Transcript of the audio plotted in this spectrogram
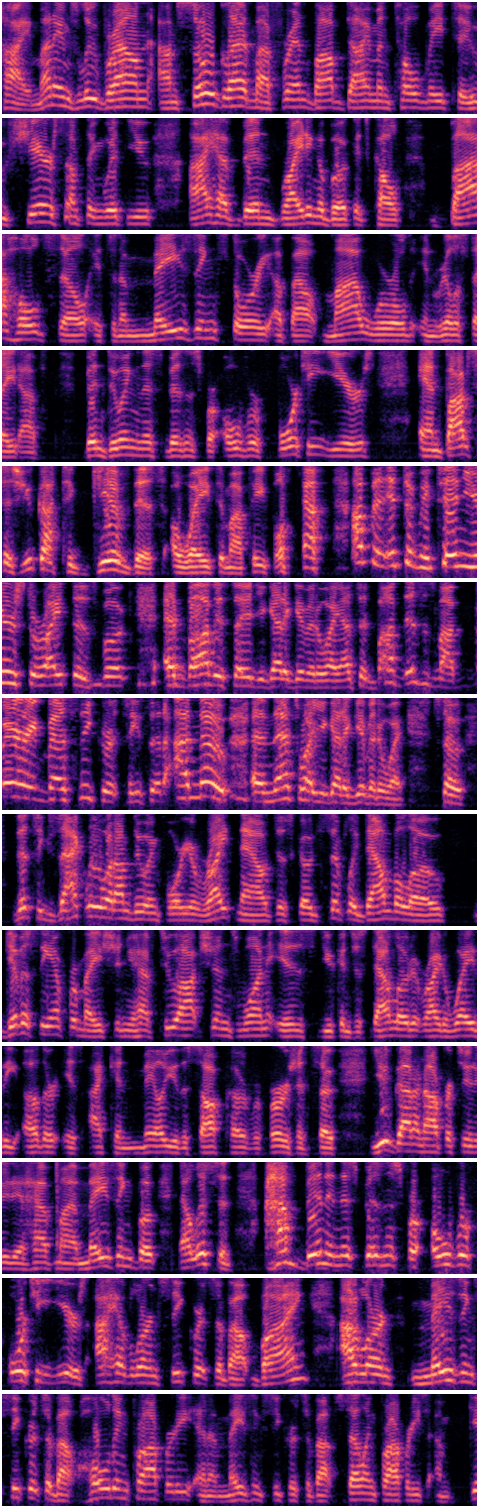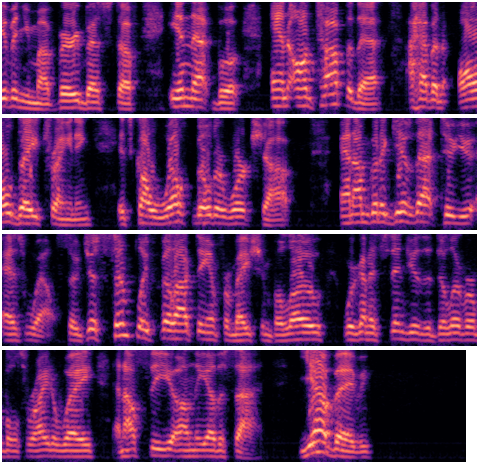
Hi, my name's Lou Brown. I'm so glad my friend Bob Diamond told me to share something with you. I have been writing a book. It's called Buy, Hold, Sell. It's an amazing story about my world in real estate. I've been doing this business for over 40 years. And Bob says, you got to give this away to my people. Been, it took me 10 years to write this book. And Bob is saying, you got to give it away. I said, Bob, this is my very best secrets. He said, I know. And that's why you got to give it away. So that's exactly what I'm doing for you right now. Just go simply down below give us the information. You have two options. One is you can just download it right away. The other is I can mail you the soft cover version. So you've got an opportunity to have my amazing book. Now listen, I've been in this business for over 40 years. I have learned secrets about buying. I've learned amazing secrets about holding property and amazing secrets about selling properties. I'm giving you my very best stuff in that book. And on top of that, I have an all day training. It's called Wealth Builder Workshop. And I'm going to give that to you as well. So just simply fill out the information below. We're going to send you the deliverables right away and I'll see you on the other side. Yeah, baby.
